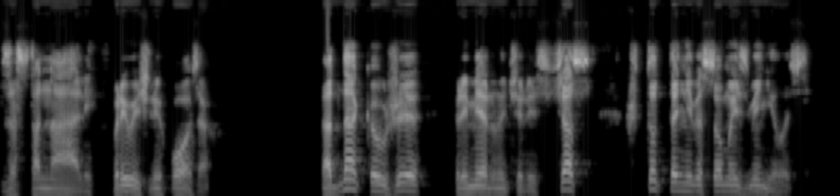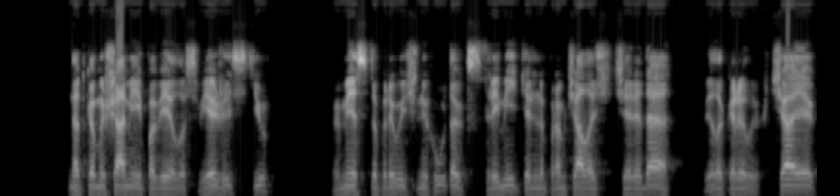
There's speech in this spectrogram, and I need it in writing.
застонали в привычных позах. Однако уже примерно через час что-то невесомо изменилось. Над камышами повеяло свежестью, вместо привычных уток стремительно промчалась череда белокрылых чаек.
